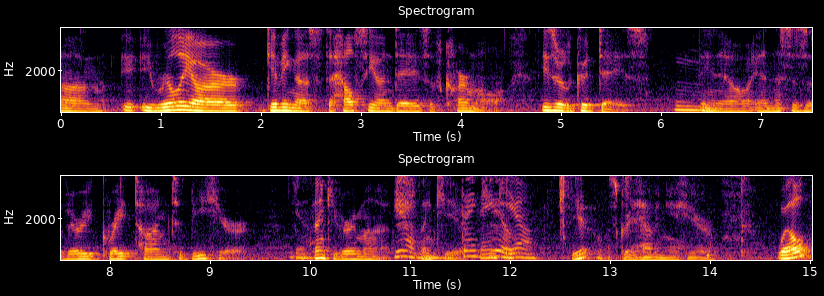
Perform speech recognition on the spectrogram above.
um, you really are giving us the halcyon days of Carmel. These are the good days, Mm. you know, and this is a very great time to be here. So Yeah. thank you very much. Yeah. Thank you. Thank, Thank you. you. Yeah, it was great having you here. Well,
